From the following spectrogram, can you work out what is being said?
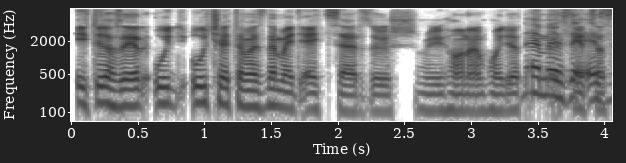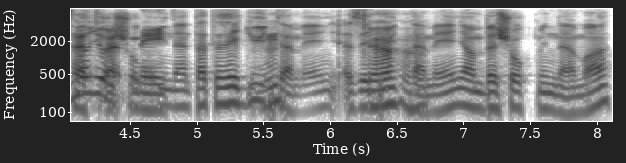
Itt azért úgy, úgy sejtem, ez nem egy egyszerzős mű, hanem hogy a Nem, ez, ez nagyon sok minden, tehát ez egy mhm. gyűjtemény, ez egy uh-huh. gyűjtemény, amiben sok minden van.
